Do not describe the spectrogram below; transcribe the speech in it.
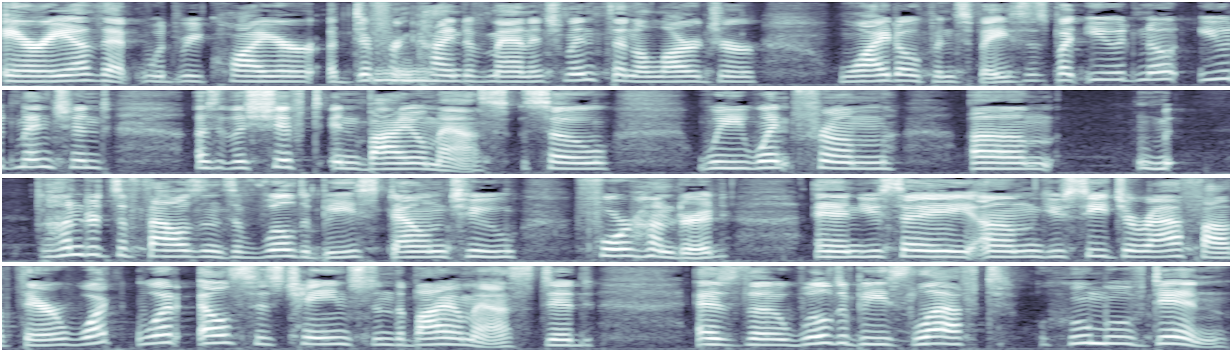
area that would require a different mm. kind of management than a larger wide open spaces but you had note you had mentioned uh, the shift in biomass. So we went from um, hundreds of thousands of wildebeest down to 400 and you say um, you see giraffe out there. What what else has changed in the biomass? Did as the wildebeest left who moved in?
